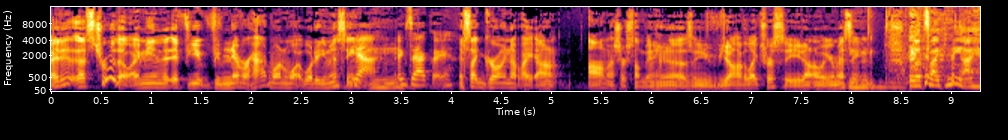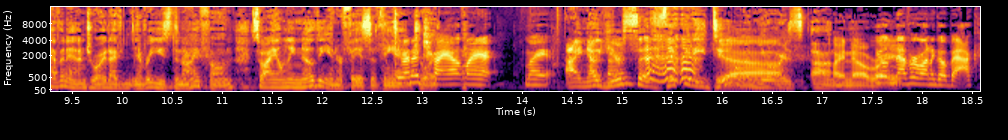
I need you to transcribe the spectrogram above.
it is, that's true though. I mean, if you if you've never had one, what what are you missing? Yeah, Mm-hmm. exactly. It's like growing up like, I don't, Amish or something. Who knows? You, you don't have electricity. You don't know what you're missing. Mm-hmm. Well, it's like me. I have an Android. I've never used an iPhone, so I only know the interface of the Do you want Android. to try out my my? I know you're iPhone? so zippity do on yours. Um, I know, right? You'll never want to go back.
